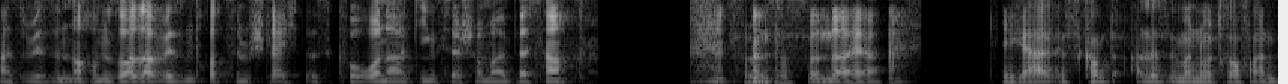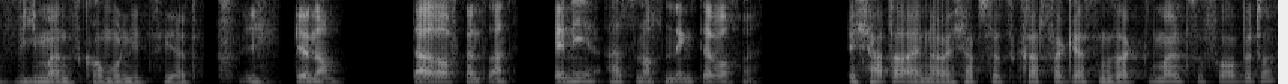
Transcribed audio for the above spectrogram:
Also wir sind noch im Soll, aber wir sind trotzdem schlecht. Ist Corona ging es ja schon mal besser. So ist es. Von daher, Egal, es kommt alles immer nur drauf an, wie man es kommuniziert. Genau. Darauf kommt es an. Benny, hast du noch einen Link der Woche? Ich hatte einen, aber ich habe es jetzt gerade vergessen. Sag du mal zuvor bitte.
